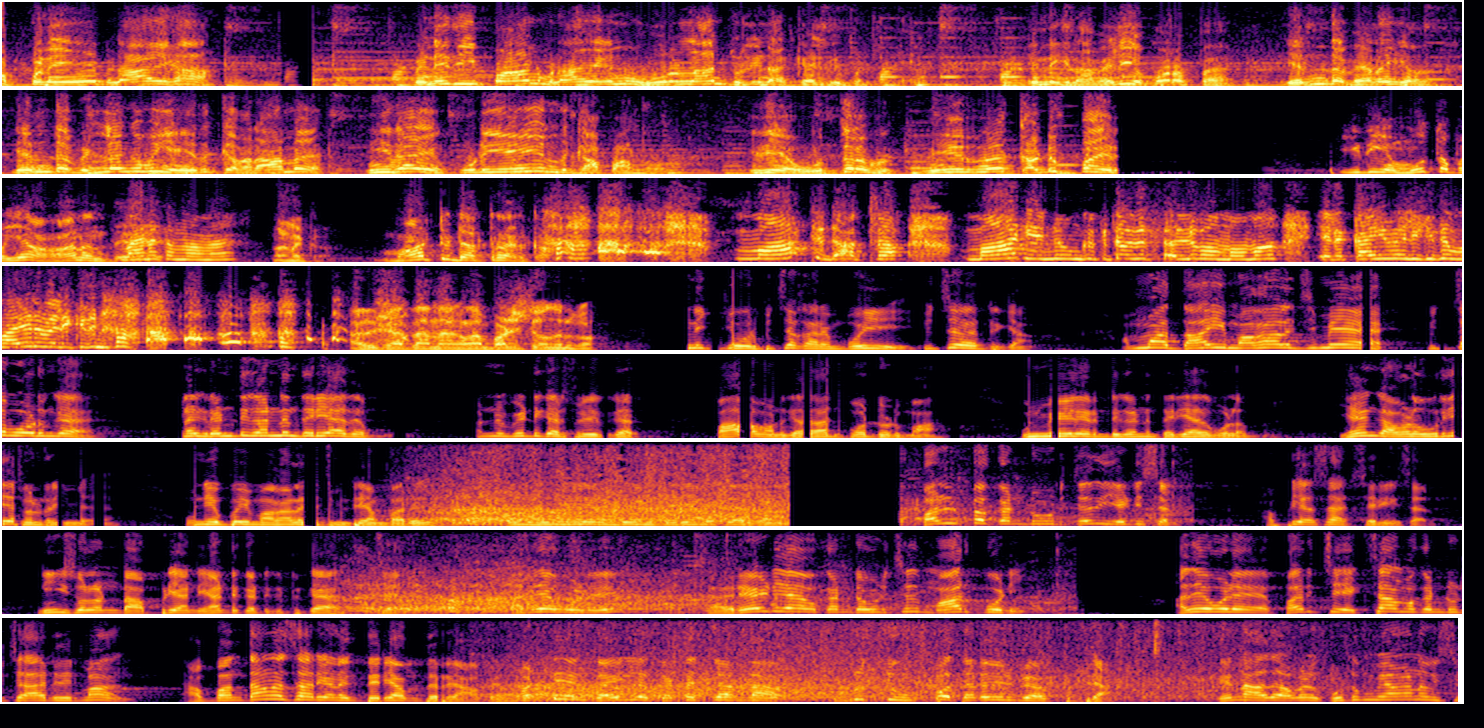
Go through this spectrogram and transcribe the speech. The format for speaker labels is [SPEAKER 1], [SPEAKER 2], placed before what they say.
[SPEAKER 1] அப்பனே விநாயகா. வினதீப்பான் விநாயகன் ஊரெல்லாம் சொல்லி நான் கேள்விப்பட்டிருக்கேன். இன்னைக்கு நான் வெளியே போறப்ப எந்த வினையும் எந்த வில்லங்கமும் என் எதுக்க வராம நீதான் என் கூடயே இருந்து காப்பாத்தணும். இது என் உத்தரவு. மீறின கடுப்பா இருக்கு இது என் மூத்த பையன் ஆனந்த்.
[SPEAKER 2] வணக்கம் மாமா.
[SPEAKER 3] வணக்கம்.
[SPEAKER 1] மாட்டு டாக்டரா இருக்கான்
[SPEAKER 2] மாட்டு டாக்டரா? மாடு என்ன உங்ககிட்ட வந்து சொல்லுவா மாமா? எனக்கு கை வலிக்குது வயிறு வலிக்குதுன்னு
[SPEAKER 3] அதுக்காக தான் நாங்களாம் படிச்சுட்டு வந்திருக்கோம்.
[SPEAKER 4] இன்னைக்கு ஒரு பிச்சைக்காரன் போய் பிச்சை கட்டிருக்கான். அம்மா தாய் மகாலட்சுமியே பிச்சை போடுங்க. எனக்கு ரெண்டு கண்ணும் தெரியாது. அண்ணன் வீட்டுக்கார் சொல்லியிருக்கார். பாவம் உனக்கு ஏதாச்சும் போட்டு விடுமா? உண்மையிலே ரெண்டு கண்ணும் தெரியாது போல. ஏங்க அவ்வளோ உறுதியா சொல்றீங்க? உன்னைய போய் மகாலட்சுமி தெரியாம பாரு? உனக்கு உண்மையிலே ரெண்டு கண்ணு தெரியாம இருக்காங்க பல்பை கண்டுபிடிச்சது எடிசன். அப்படியா சார்? சரிங்க சார். நீ சொல்லணும்டா அப்படியான்னு ஏன்ட்டு கேட்டுக்கிட்டு இருக்க? சரி. அதே போல ரேடியோவை கண்டுபிடிச்சது மார்க்கோனி. அதே போல பரீட்சை எக்ஸாமை கண்டுபிடிச்ச யார் தெரியுமா? அவன் தானே சார் எனக்கு தெரியாம தெரியும் அவன் மட்டும் என் கையில கட்டச்சான்னா உரிச்சு உப்பை தடவி அப்படின்றான். ஏன்னா அது அவனுக்கு கொடுமையான விஷயம்.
